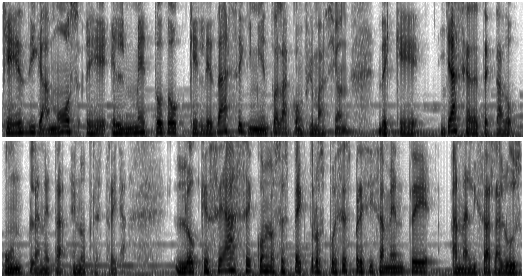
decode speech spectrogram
que es, digamos, eh, el método que le da seguimiento a la confirmación de que ya se ha detectado un planeta en otra estrella. Lo que se hace con los espectros pues es precisamente analizar la luz.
